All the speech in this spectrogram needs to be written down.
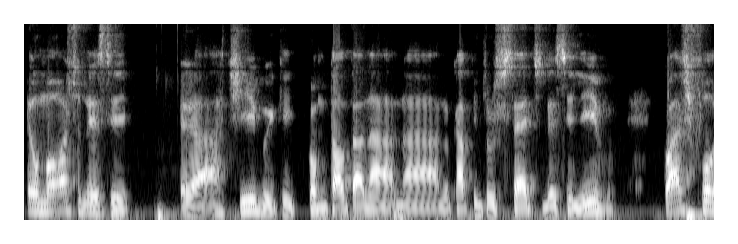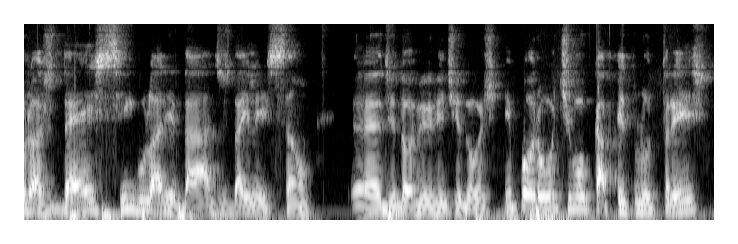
Eu mostro nesse é, artigo, e que como tal está no capítulo 7 desse livro, quais foram as 10 singularidades da eleição eh, de 2022. E, por último, capítulo 3,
